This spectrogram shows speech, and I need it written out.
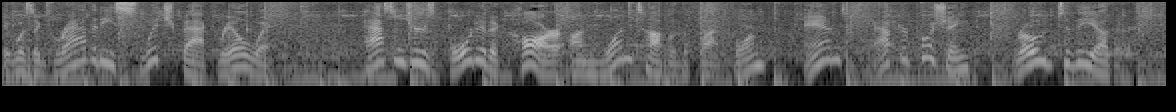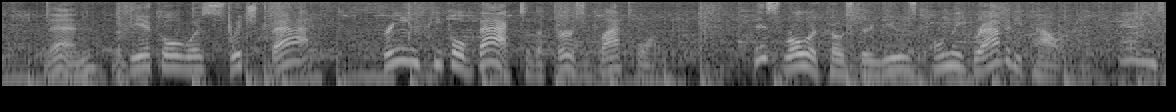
It was a gravity switchback railway. Passengers boarded a car on one top of the platform and, after pushing, rode to the other. Then the vehicle was switched back, bringing people back to the first platform. This roller coaster used only gravity power, and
